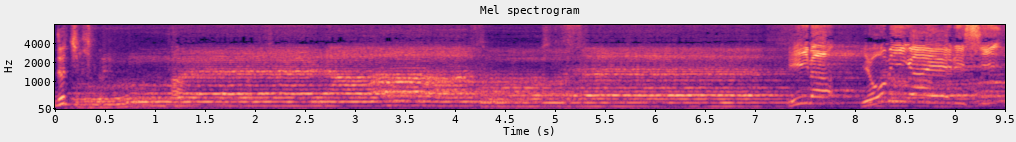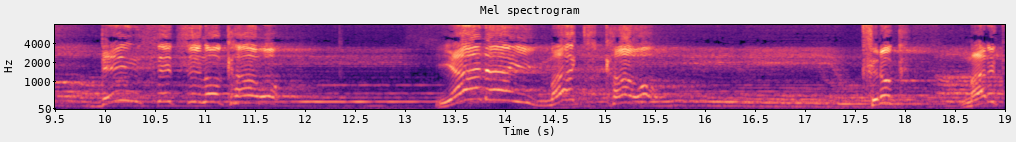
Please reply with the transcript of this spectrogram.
どっち聞く？今よみがえりし伝説の顔。柳井真紀顔。黒く丸く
